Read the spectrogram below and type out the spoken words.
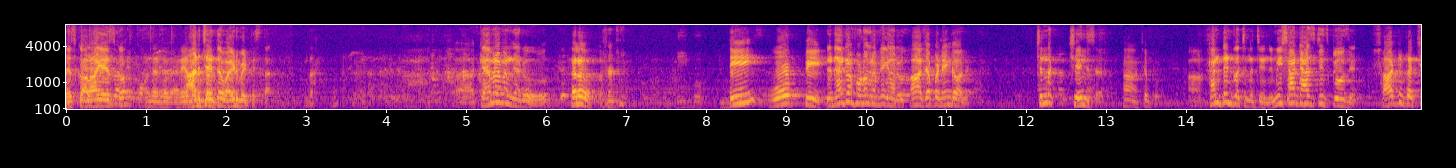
వేసుకో అలాగే వేసుకో. ఆడి చేస్తే వైట్ పెట్టిస్తా కెమెరామెన్ గారు. Hello. Sir. DOP director photography గారు. చెప్పండి ఏం కావాలి? చిన్న చేంజ్ సార్. ఆ, చెప్పు. కంటెంట్లో చిన్న చేంజ్. మీ shot as it is close shot touch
